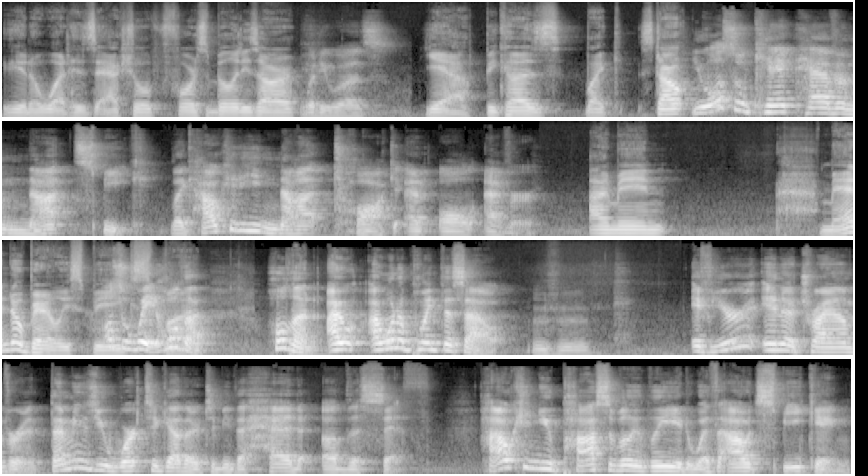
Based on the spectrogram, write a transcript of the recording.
you know, what his actual force abilities are. What he was. Yeah, because like Star You also can't have him not speak. Like how could he not talk at all ever? I mean Mando barely speaks. Also, wait, hold on, hold on. I I want to point this out. Mm-hmm. If you're in a triumvirate, that means you work together to be the head of the Sith. How can you possibly lead without speaking?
